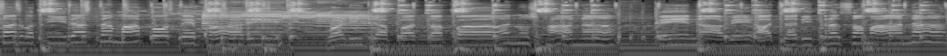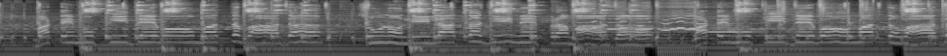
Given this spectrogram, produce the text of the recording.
સર્વ તીરથમાં પોતે ફરે. વળી જપ તપ અનુષ્ઠાન, તેના વે આ ચરિત્ર સમાન. માટે મૂકી દેવો મતવાદ, સુણો લીલા તજીને પ્રમાદ. માટે મૂકી દેવો મતવાદ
